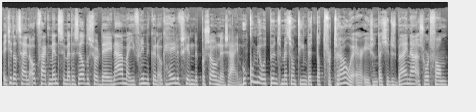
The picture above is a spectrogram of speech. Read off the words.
Weet je, dat zijn ook vaak mensen met dezelfde soort DNA. Maar je vrienden kunnen ook hele verschillende personen zijn. Hoe kom je op het punt met zo'n team dat dat vertrouwen er is? En dat je dus bijna een soort van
